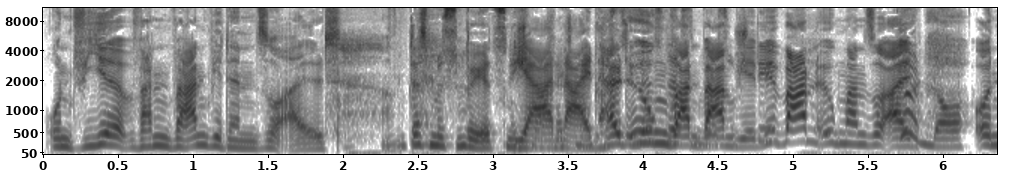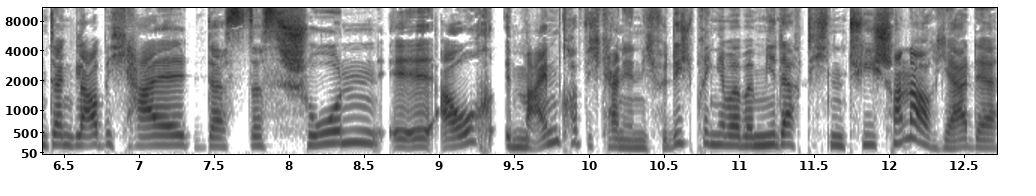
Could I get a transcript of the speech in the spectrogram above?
und wir, wann waren wir denn so alt? Das müssen wir jetzt nicht Ja, nein, halt irgendwann lassen wir waren so wir. waren irgendwann so alt. Genau. Und dann glaube ich halt, dass das schon äh, auch in meinem Kopf, ich kann ja nicht für dich sprechen, aber bei mir dachte ich natürlich schon auch, ja, der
